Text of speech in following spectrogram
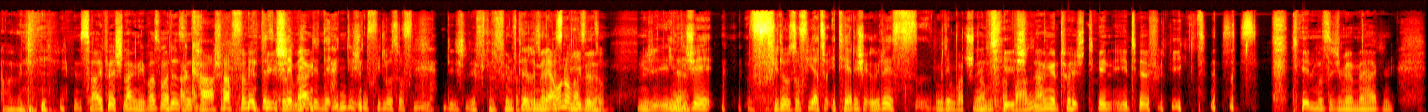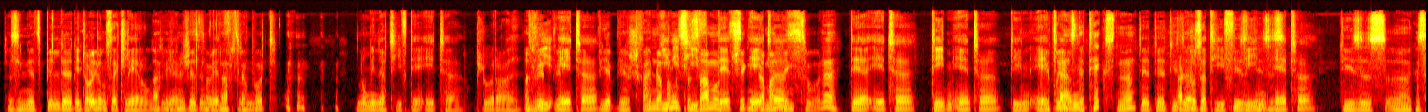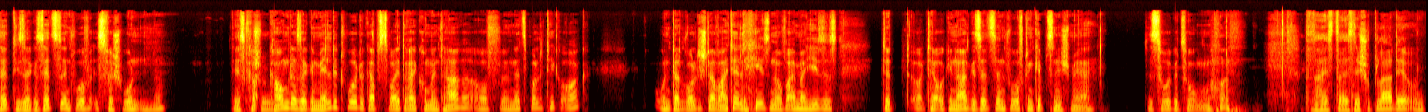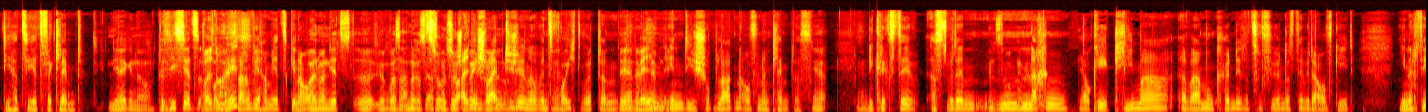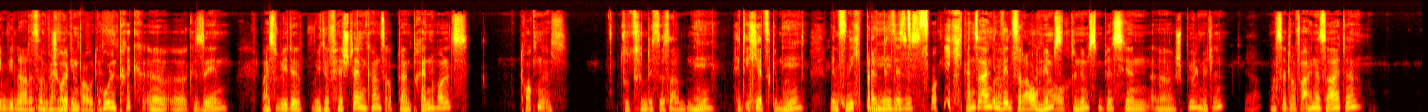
Aber wenn die Cyberschlangen, nee, was war das? Akasha, fünftes Element in der indischen Philosophie. Die, das fünfte Also das Element wär auch ist noch was, Liebe. also nicht Äther. Indische Philosophie, also ätherische Öle ist mit dem Wortstamm Wenn die verwandt. Schlange durch den Äther fliegt. Ist, den muss ich mir merken. Das sind jetzt Bilder, die Bedeutungserklärung. lache ich mich jetzt heute Nacht kaputt. Nominativ, der Äther, Plural. Also wir- die wir- Äther, Wir, wir schreiben da mal was Genitiv zusammen und schicken da mal einen Link Äthers. zu, oder? der Äther, dem Äther, den Übrigens Äthern. der Text, ne? Der, der, dieser, Akkusativ, diese- den dieses- Äther. dieses äh, Gesetz, dieser Gesetzentwurf ist verschwunden. Ne? Der ist ka kaum, dass er gemeldet wurde, gab es zwei, drei Kommentare auf äh, netzpolitik.org und dann wollte ich da weiterlesen. Auf einmal hieß es, der, der Originalgesetzentwurf, den gibt's nicht mehr. Das ist zurückgezogen worden. Das heißt, da ist eine Schublade und die hat sich jetzt verklemmt. Ja, genau. Der Das liegt ist- jetzt weil auf du musst Eis, sagen, wir haben jetzt genau weil man jetzt äh, irgendwas anderes so, erstmal so alte durchbringen will Schreibtische, ne, wenn es Ja. feucht wird, dann Ja, da wellen in die Schubladen auf und dann klemmt das. Ja. Und die kriegst du erst wieder nach dem, ja okay, Klimaerwärmung könnte dazu führen, dass der wieder aufgeht, je nachdem, wie nah das am ich Wasser gebaut ist. coolen Trick äh, äh, gesehen. Weißt du, wie du, wie du feststellen kannst, ob dein Brennholz trocken ist? Du zündest es an. Nee, Hätte ich jetzt gemacht. nee, Wenn es nicht brennt, Nee, das ist feucht. ganz einfach. Und wenn es Du raucht, nimmst, auch. du nimmst ein bisschen äh, Spülmittel, Ja. machst du auf eine Seite,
